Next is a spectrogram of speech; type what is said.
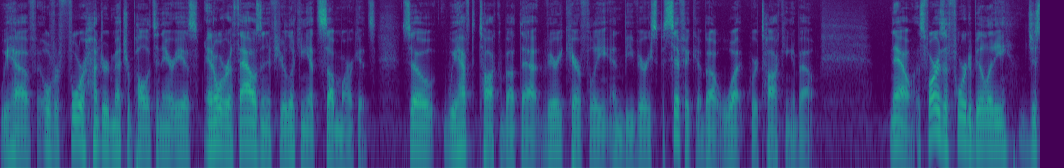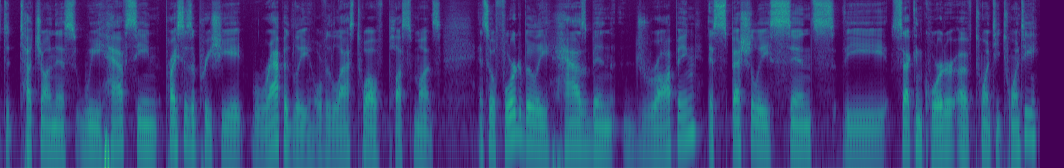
We have over 400 metropolitan areas and over a thousand if you're looking at submarkets. So we have to talk about that very carefully and be very specific about what we're talking about. Now, as far as affordability, just to touch on this, we have seen prices appreciate rapidly over the last 12 plus months. And so affordability has been dropping, especially since the second quarter of 2020.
